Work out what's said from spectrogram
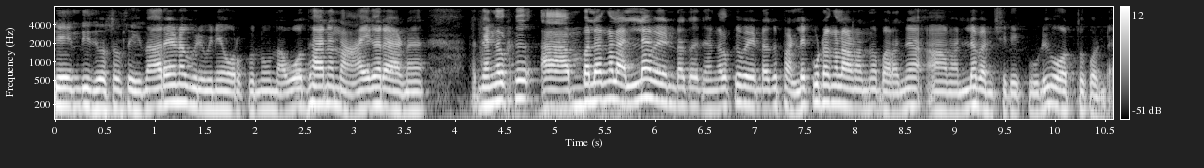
ജയന്തി ദിവസം ശ്രീനാരായണ ഗുരുവിനെ ഓർക്കുന്നു നവോത്ഥാന നായകരാണ്. ഞങ്ങൾക്ക് അമ്പലങ്ങളല്ല വേണ്ടത് ഞങ്ങൾക്ക് വേണ്ടത് പള്ളിക്കൂടങ്ങളാണെന്ന് പറഞ്ഞ ആ നല്ല മനുഷ്യരെ കൂടി ഓർത്തുകൊണ്ട്.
